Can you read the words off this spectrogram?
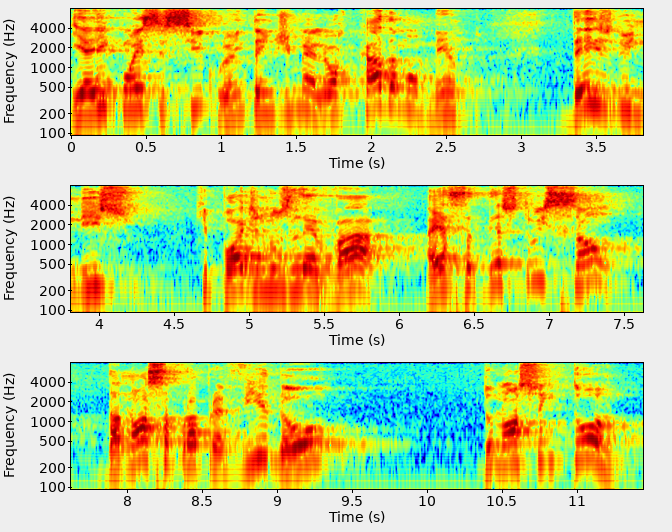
E aí, com esse ciclo, eu entendi melhor cada momento, desde o início, que pode nos levar a essa destruição da nossa própria vida ou do nosso entorno.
